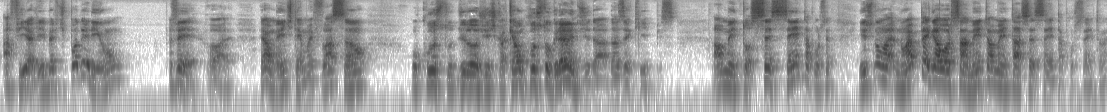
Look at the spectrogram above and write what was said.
a FIA a Liberty poderiam ver, olha, realmente tem uma inflação, o custo de logística, que é um custo grande da, das equipes, aumentou 60%. Isso não é, não é pegar o orçamento e aumentar 60%. Né?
